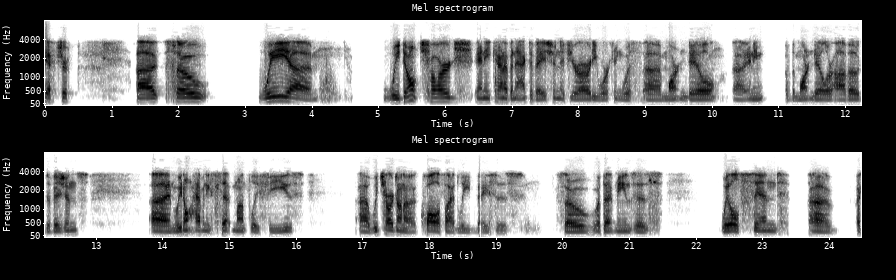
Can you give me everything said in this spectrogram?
Yeah, sure. Uh, so we um, we don't charge any kind of an activation if you're already working with uh, Martindale, uh, any of the Martindale or Avvo divisions, uh, and we don't have any set monthly fees. Uh, we charge on a qualified lead basis. So what that means is we'll send uh, a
